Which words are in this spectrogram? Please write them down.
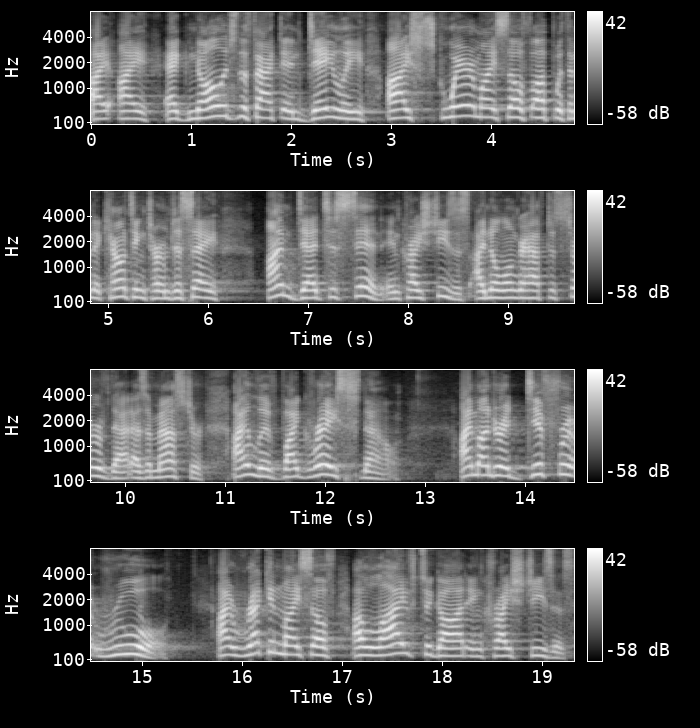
I, I, acknowledge the fact and daily I square myself up with an accounting term to say, I'm dead to sin in Christ Jesus. I no longer have to serve that as a master. I live by grace now. I'm under a different rule. I reckon myself alive to God in Christ Jesus.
